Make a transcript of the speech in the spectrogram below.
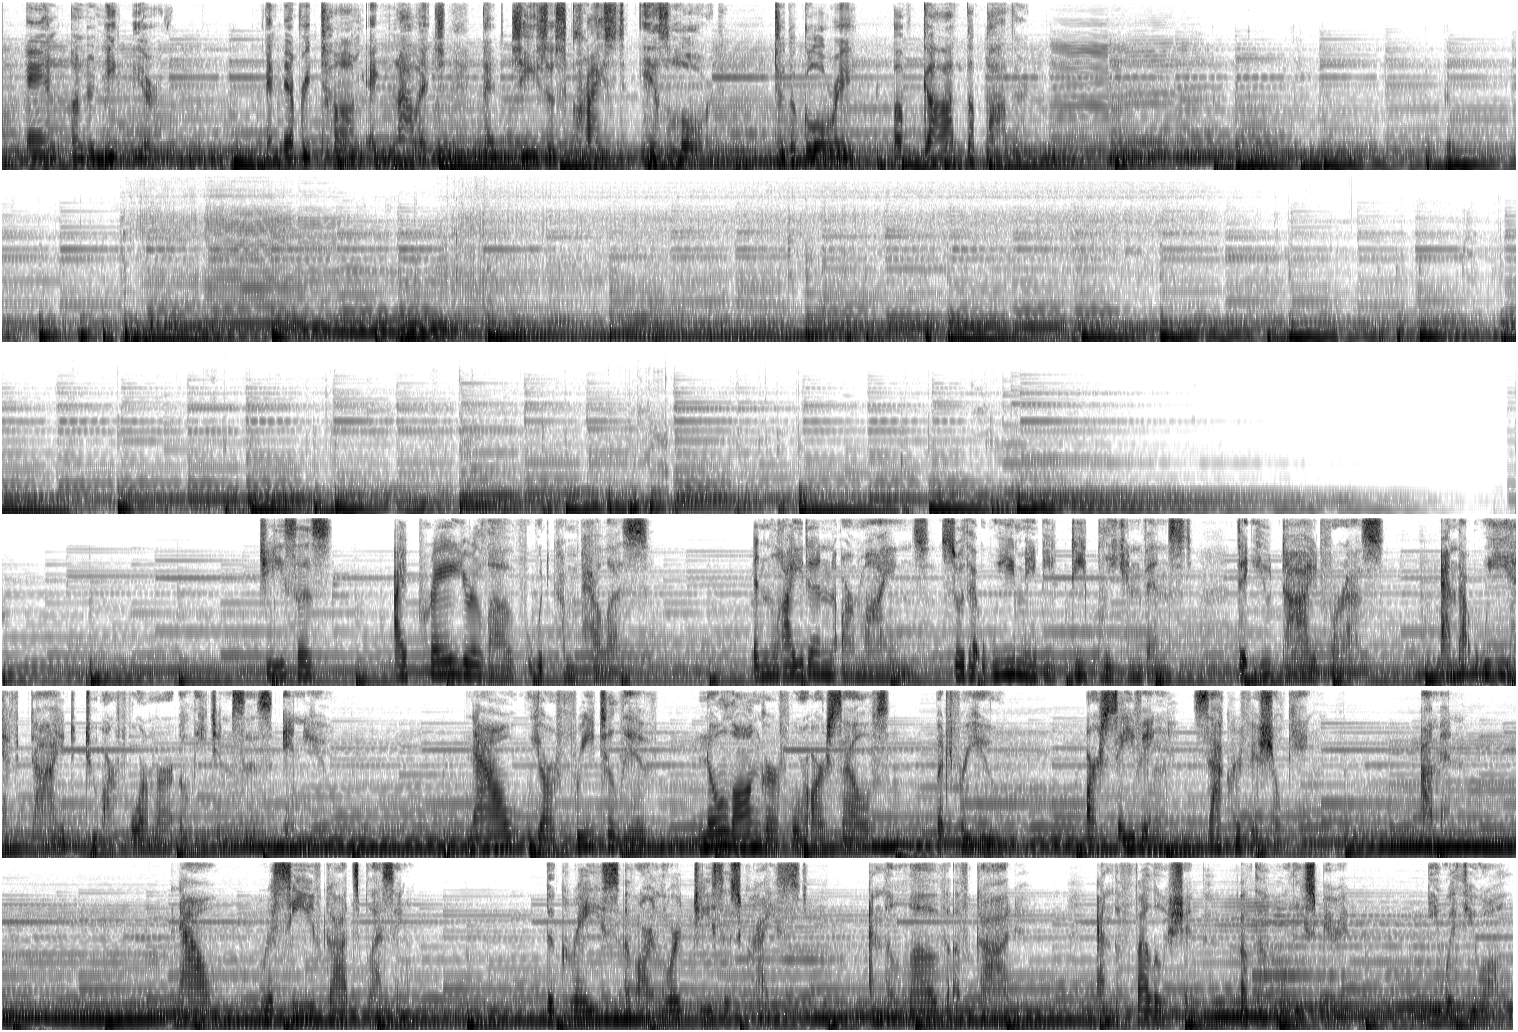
and underneath the earth, and every tongue acknowledge that Jesus Christ is Lord, to the glory of God the Father. Jesus, I pray your love would compel us. Enlighten our minds so that we may be deeply convinced that you died for us and that we have died to our former allegiances in you. Now we are free to live no longer for ourselves, but for you, our saving, sacrificial King. Receive God's blessing, the grace of our Lord Jesus Christ, and the love of God, and the fellowship of the Holy Spirit be with you all.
